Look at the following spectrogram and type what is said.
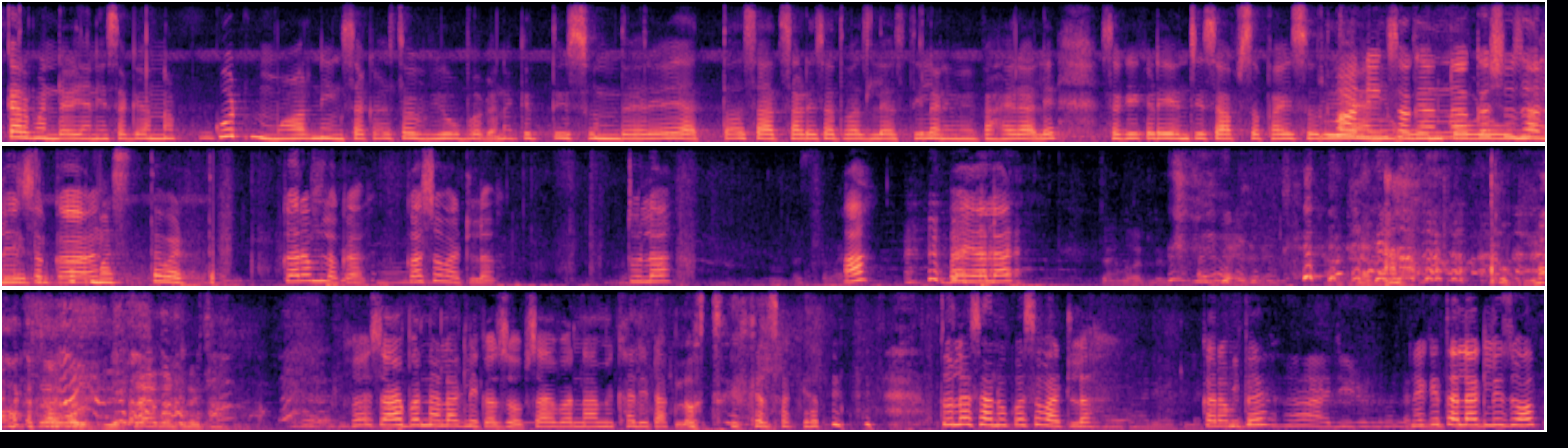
नमस्कार मंडळी आणि सगळ्यांना गुड मॉर्निंग सकाळचा व्ह्यू बघा ना किती सुंदर आहे. आत्ता सात साडेसात वाजले असतील आणि मी बाहेर आले. सगळीकडे यांची साफसफाई सुरू आहे सगळ्यांना. कशी झाली सकाळ? मस्त वाटतं. करमलं का? कसं वाटलं? तुला? हा? भैयाला? होय साहेबांना लागली का झोप? साहेबांना आम्ही खाली टाकलो होतो एका जागेवर. तुला सांगू कसं वाटलं? करमतंय? निकिता लागली झोप?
